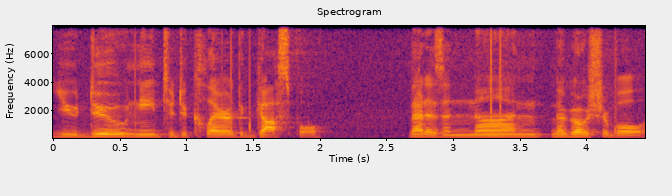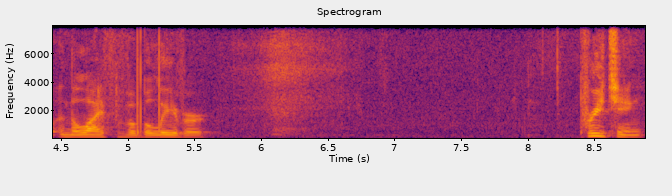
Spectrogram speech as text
you do need to declare the gospel. That is a non negotiable in the life of a believer. Preaching.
